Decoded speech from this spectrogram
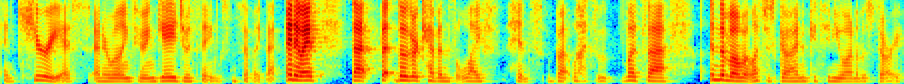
and curious and are willing to engage with things and stuff like that. Anyway, that, that those are Kevin's life hints, but let's let's uh in the moment let's just go ahead and continue on in the story.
